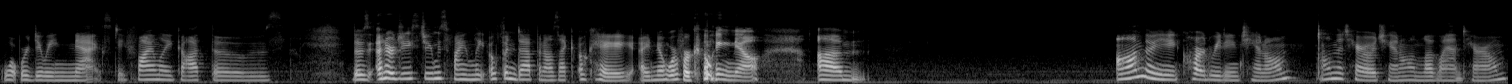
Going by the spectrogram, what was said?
what we're doing next. I finally got those those energy streams finally opened up, and I was like, okay, I know where we're going now. Um, on the card reading channel, on the tarot channel, on Loveland Tarot,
